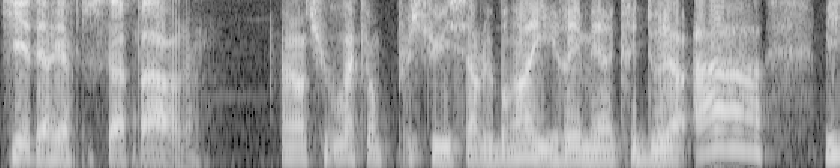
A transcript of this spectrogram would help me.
Qui est derrière tout ça Parle? Alors tu vois qu'en plus tu lui serres le bras, il émet un cri de douleur. Ah, mais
